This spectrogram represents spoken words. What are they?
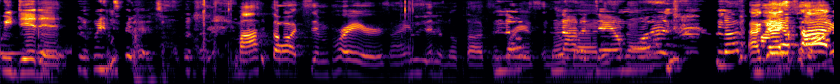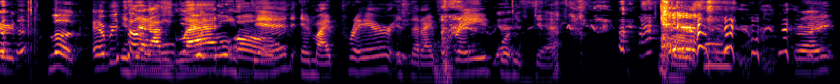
We did it. we did. It. My thoughts and prayers. I ain't sending no thoughts and No, prayers to not a damn so- one. Not a I My got thought- tired. Look, every Is time that a I'm glad he's off- dead, and my prayer is that I prayed for his death. right.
